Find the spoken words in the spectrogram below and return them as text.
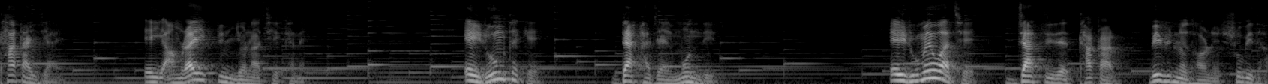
থাকাই যায়। এই আমরাই তিনজন আছি এখানে। এই রুম থেকে দেখা যায় মন্দির। এই রুমেও আছে যাত্রীদের থাকার বিভিন্ন ধরনের সুবিধা।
